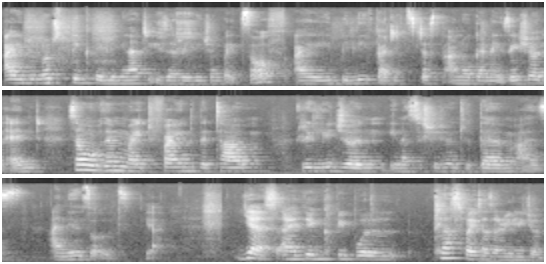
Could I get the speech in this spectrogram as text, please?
I do not think the Illuminati is a religion by itself. I believe that it's just an organization, and some of them might find the term religion in association to them as an insult. Yeah. Yes, I think people classify it as a religion.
